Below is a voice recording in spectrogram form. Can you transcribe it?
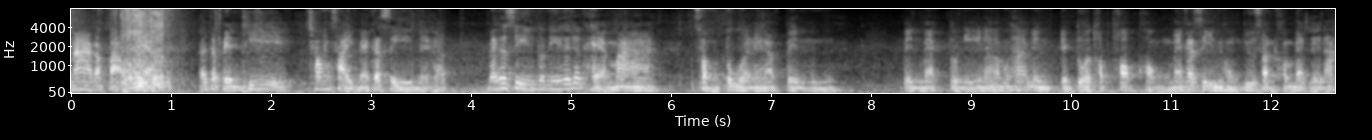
หน้ากระเป๋าเนี่ยก็จะเป็นที่ช่องใส่แมกกาซีนนะครับ แมกกาซีนตัวนี้ก็จะแถมมา 2 ตัวนะครับ เป็นเป็นแม็กตัวนี้นะครับค่าเป็นเป็นตัวท็อปทอปของแมกกาซีนของ w i l s o n Combat เลยนะ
